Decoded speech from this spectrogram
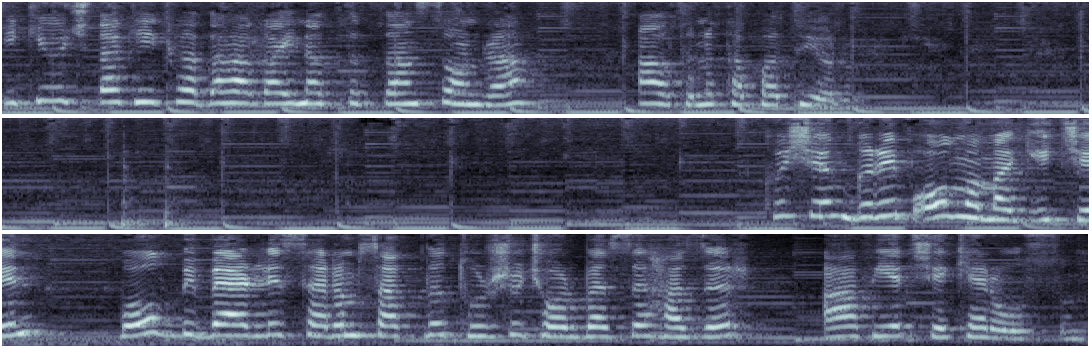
İki üç dakika daha kaynattıktan sonra altını kapatıyorum. Kışın grip olmamak için bol biberli sarımsaklı turşu çorbası hazır. Afiyet şeker olsun.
